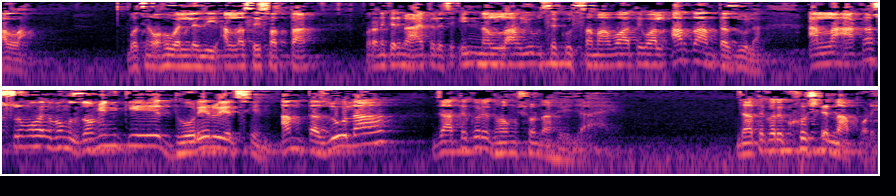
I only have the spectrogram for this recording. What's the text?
আল্লাহ। বলছেন, ওহু আল্লাহ আল্লাহ সেই সত্তা। আল্লাহ এবং জমিনকে ধরে রয়েছেন আন্তাজুলা যাতে করে ধ্বংস না হয়ে যায়। যাতে করে খসে না পড়ে।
